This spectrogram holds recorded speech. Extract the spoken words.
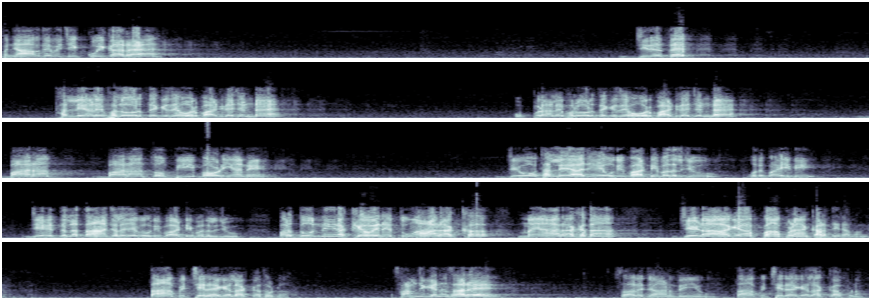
ਪੰਜਾਬ ਦੇ ਵਿੱਚ ਇੱਕੋ ਹੀ ਘਰ ਹੈ। ਜਿਹਦੇ ਤੇ ਥੱਲੇ ਵਾਲੇ ਫਲੋਰ ਤੇ ਕਿਸੇ ਹੋਰ ਪਾਰਟੀ ਦਾ ਝੰਡਾ ਹੈ। ਉੱਪਰ ਵਾਲੇ ਫਲੋਰ ਤੇ ਕਿਸੇ ਹੋਰ ਪਾਰਟੀ ਦਾ ਝੰਡਾ ਹੈ। 12 12 ਤੋਂ 20 ਪੌੜੀਆਂ ਨੇ। ਜੇ ਉਹ ਥੱਲੇ ਆ ਜੇ ਉਹਦੀ ਪਾਰਟੀ ਬਦਲ ਜੂ, ਉਹਦੇ ਭਾਈ ਦੀ। ਜੇ ਇੱਧਰਲਾ ਤਾਂ ਚਲੇ ਜਾਵੇ, ਉਹਦੀ ਪਾਰਟੀ ਬਦਲ ਜੂ। ਪਰ ਦੋਨੇ ਹੀ ਰੱਖੇ ਹੋਏ ਨੇ, ਤੂੰ ਆ ਰੱਖ, ਮੈਂ ਆ ਰੱਖਦਾ, ਜਿਹੜਾ ਆ ਗਿਆ ਆਪਾਂ ਆਪਣਾ ਕਰਦੇ ਰਵਾਂਗੇ। ਤਾਂ ਪਿੱਛੇ ਰਹਿ ਗਿਆ ਇਲਾਕਾ ਤੁਹਾਡਾ। ਸਮਝ ਗਏ ਨਾ ਸਾਰੇ? ਸਾਰੇ ਜਾਣਦੇ ਹੀ ਹੋ। ਤਾਂ ਪਿੱਛੇ ਰਹਿ ਗਿਆ ਇਲਾਕਾ ਆਪਣਾ।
